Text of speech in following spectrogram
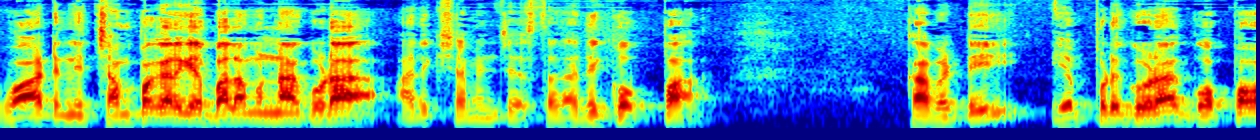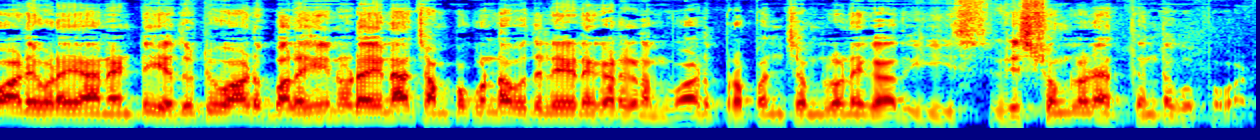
వాటిని చంపగలిగే బలమున్నా కూడా అది క్షమించేస్తుంది అది గొప్ప. కాబట్టి ఎప్పుడు కూడా గొప్పవాడు ఎవడయ్యానంటే ఎదుటివాడు బలహీనుడైనా చంపకుండా వదిలేయడం అడగడం వాడు ప్రపంచంలోనే కాదు ఈ విశ్వంలోనే అత్యంత గొప్పవాడు.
